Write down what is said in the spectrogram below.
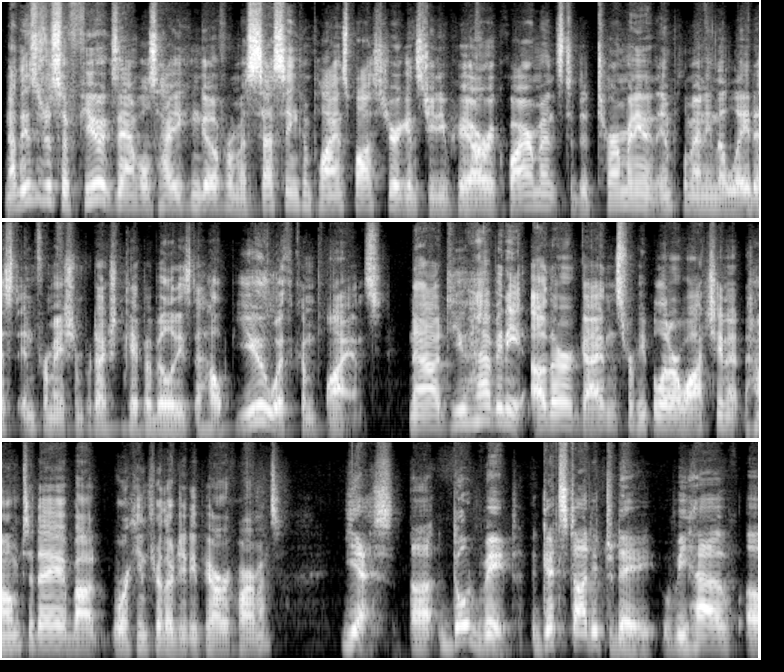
Now, these are just a few examples how you can go from assessing compliance posture against GDPR requirements to determining and implementing the latest information protection capabilities to help you with compliance. Now, do you have any other guidance for people that are watching at home today about working through their GDPR requirements? Yes, uh, don't wait. Get started today. We have a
